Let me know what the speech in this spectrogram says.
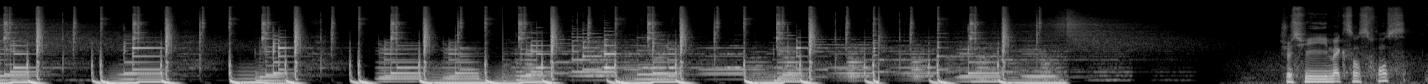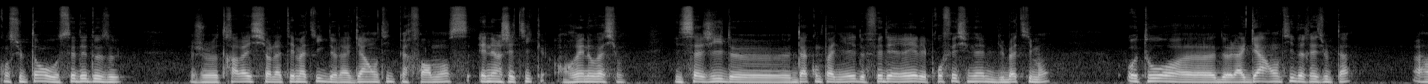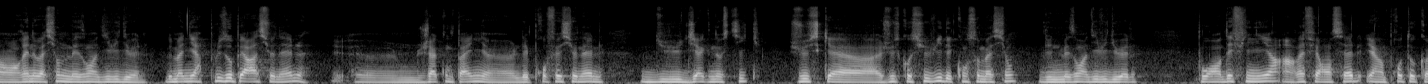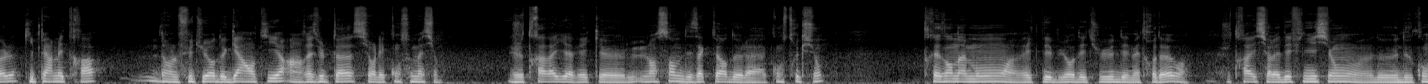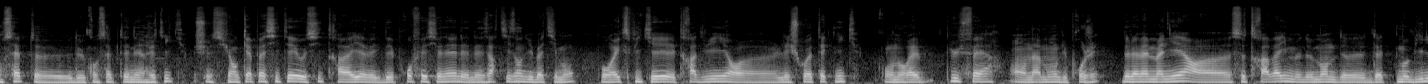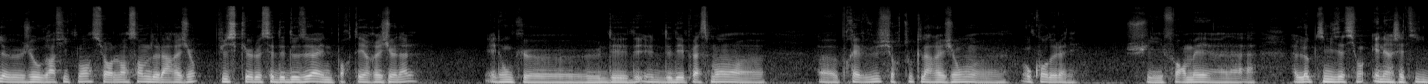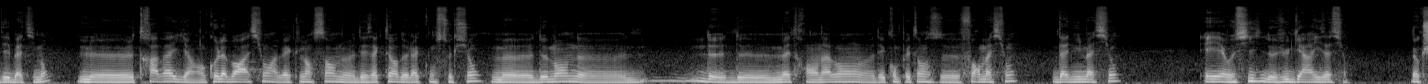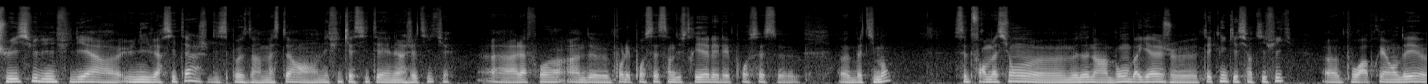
Je suis Maxence France, consultant au CD2E. Je travaille sur la thématique de la garantie de performance énergétique en rénovation. Il s'agit d'accompagner, de, fédérer les professionnels du bâtiment autour euh, de la garantie de résultats en rénovation de maisons individuelles. De manière plus opérationnelle, euh, j'accompagne euh, les professionnels du diagnostic jusqu'au suivi des consommations d'une maison individuelle pour en définir un référentiel et un protocole qui permettra dans le futur de garantir un résultat sur les consommations. Je travaille avec euh, l'ensemble des acteurs de la construction, très en amont avec des bureaux d'études, des maîtres d'œuvre. Je travaille sur la définition euh, de, concepts, euh, de concepts énergétiques. Je suis en capacité aussi de travailler avec des professionnels et des artisans du bâtiment pour expliquer et traduire les choix techniques qu'on aurait pu faire en amont du projet. De la même manière, euh, ce travail me demande d'être mobile euh, géographiquement sur l'ensemble de la région, puisque le CD2E a une portée régionale, et donc euh, des, déplacements prévus sur toute la région au cours de l'année. Je suis formé à l'optimisation énergétique des bâtiments. Le travail en collaboration avec l'ensemble des acteurs de la construction me demande de, mettre en avant des compétences de formation, d'animation et aussi de vulgarisation. Donc je suis issu d'une filière universitaire, je dispose d'un master en efficacité énergétique, euh, à la fois pour les process industriels et les process euh, euh, bâtiments. Cette formation me donne un bon bagage technique et scientifique pour appréhender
